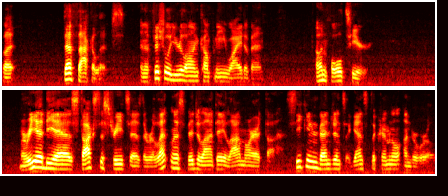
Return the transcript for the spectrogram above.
But Deathocalypse an official year long company wide event unfolds here. Maria Diaz stalks the streets as the relentless vigilante La Muerta, seeking vengeance against the criminal underworld.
